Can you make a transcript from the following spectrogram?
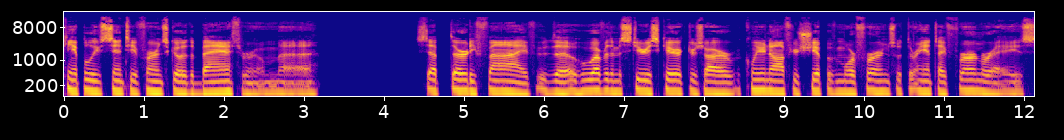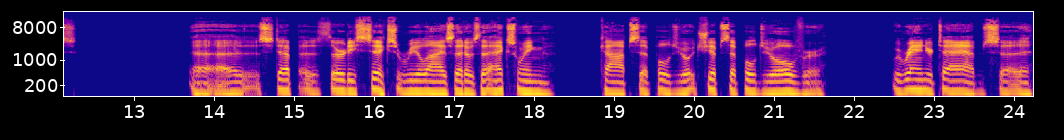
Can't believe sentient ferns go to the bathroom. Uh, step 35, the whoever the mysterious characters are, clearing off your ship of more ferns with their anti-fern rays. Uh, step 36, realize that it was the X-Wing cops that pulled you, ships that pulled you over. We ran your tabs. Uh,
